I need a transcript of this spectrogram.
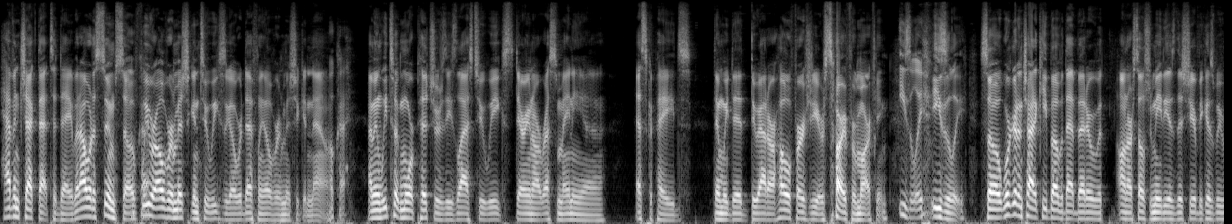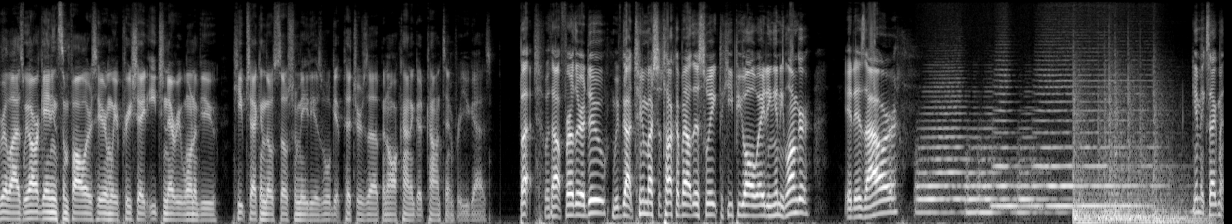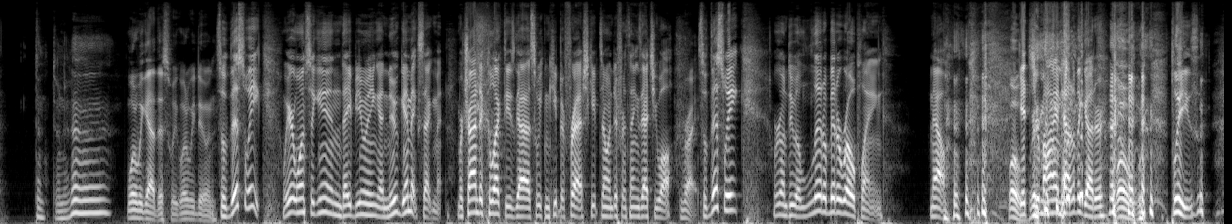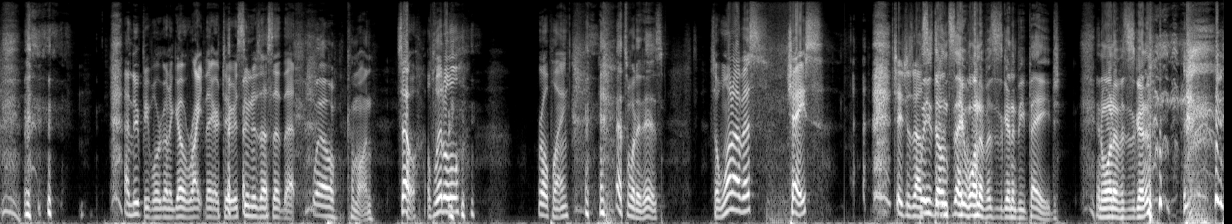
Haven't checked that today, but I would assume so. If we were over in Michigan two weeks ago, we're definitely over in Michigan now. Okay. I mean, we took more pictures these last two weeks during our WrestleMania escapades than we did throughout our whole first year. Sorry for marking Easily. easily. So we're gonna try to keep up with that better with on our social medias this year because we realize we are gaining some followers here, and we appreciate each and every one of you. Keep checking those social medias. We'll get pictures up and all kind of good content for you guys. But without further ado, we've got too much to talk about this week to keep you all waiting any longer. It is our gimmick segment. Dun, dun, dun, dun. What do we got this week? What are we doing? So this week we are once again debuting a new gimmick segment. We're trying to collect these guys so we can keep it fresh, keep throwing different things at you all. Right. So this week we're gonna do a little bit of role playing. Now, Whoa. get your mind out of the gutter. Whoa. Please. I knew people were going to go right there too as soon as I said that. well, come on. So, a little role playing. That's what it is. So, one of us, Chase, Chase is about Please don't say one of us is going to be Paige and one of us is going to be.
